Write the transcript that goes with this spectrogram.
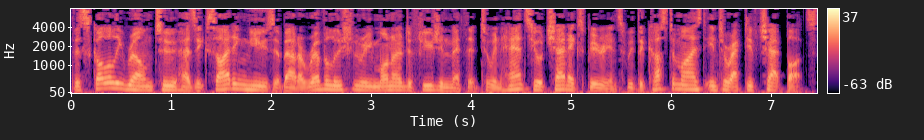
The scholarly realm too has exciting news about a revolutionary mono diffusion method to enhance your chat experience with the customized interactive chatbots.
